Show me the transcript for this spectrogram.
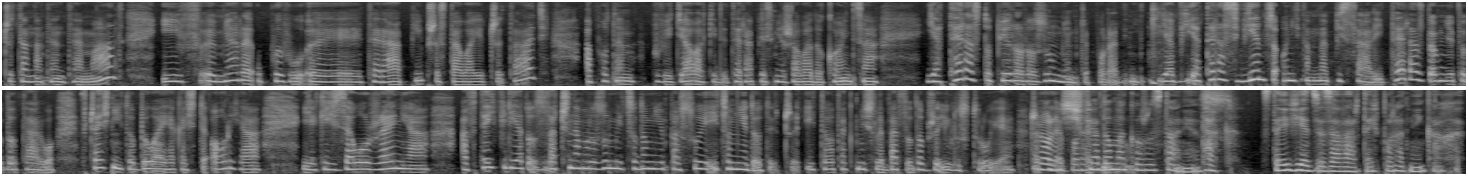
czyta na ten temat i w miarę upływu terapii przestała je czytać, a potem powiedziała, kiedy terapia zmierzała do końca, ja teraz dopiero rozumiem te poradniki. Ja, ja, teraz wiem, co oni tam napisali. Teraz do mnie to dotarło. Wcześniej to była jakaś teoria, jakieś założenia, a w tej chwili ja to zaczynam rozumieć, co do mnie pasuje i co mnie dotyczy. I to tak myślę bardzo dobrze ilustruje Czyli rolę poradników. Świadome korzystanie. Tak z tej wiedzy zawartej w poradnikach.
